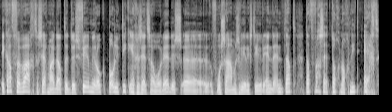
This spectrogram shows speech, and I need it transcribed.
ik had verwacht zeg maar, dat er dus veel meer ook politiek ingezet zou worden. Hè? Dus uh, voor samenzweringstheorie. En, en dat, dat was het toch nog niet echt.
